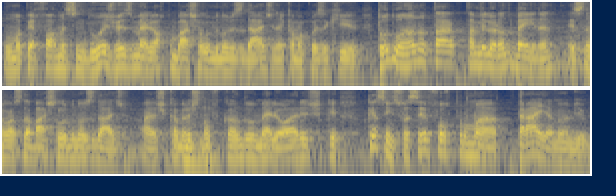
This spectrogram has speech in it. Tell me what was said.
uma performance em duas vezes melhor com baixa luminosidade, né, que é uma coisa que todo ano tá, tá melhorando bem, né, esse negócio da baixa luminosidade. As câmeras estão uhum. ficando melhores, que, porque assim, se você for para uma praia, meu amigo,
